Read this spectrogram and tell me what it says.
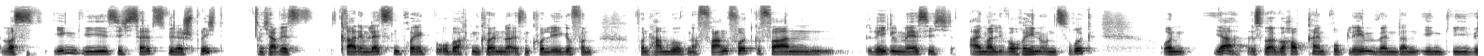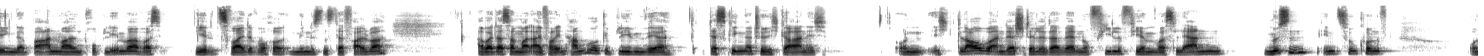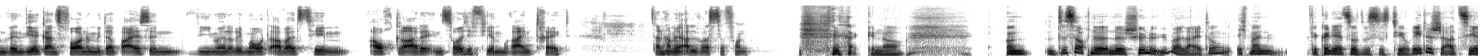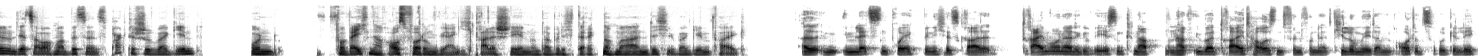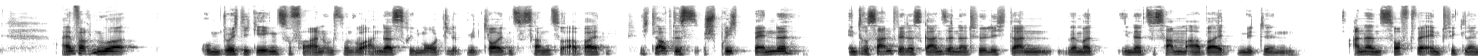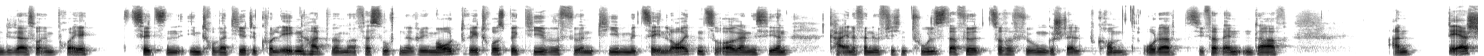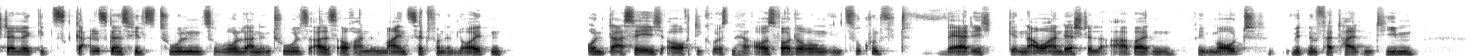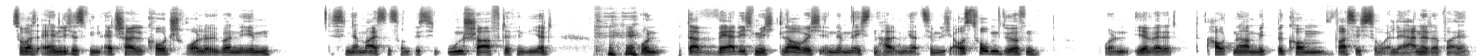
was irgendwie sich selbst widerspricht. Ich habe jetzt gerade im letzten Projekt beobachten können. Da ist ein Kollege von, von Hamburg nach Frankfurt gefahren, regelmäßig einmal die Woche hin und zurück. Und ja, es war überhaupt kein Problem, wenn dann irgendwie wegen der Bahn mal ein Problem war, was jede zweite Woche mindestens der Fall war. Aber dass er mal einfach in Hamburg geblieben wäre, das ging natürlich gar nicht. Und ich glaube an der Stelle, da werden noch viele Firmen was lernen müssen in Zukunft. Und wenn wir ganz vorne mit dabei sind, wie man Remote-Arbeitsthemen auch gerade in solche Firmen reinträgt, dann haben wir alle was davon. ja, genau. Und das ist auch eine, eine schöne Überleitung. Ich meine, wir können jetzt so das Theoretische erzählen und jetzt aber auch mal ein bisschen ins Praktische rübergehen und vor welchen Herausforderungen wir eigentlich gerade stehen. Und da würde ich direkt nochmal an dich übergeben, Falk. Also im, im letzten Projekt bin ich jetzt gerade drei Monate gewesen, knapp, und habe über 3500 Kilometer mit dem Auto zurückgelegt. Einfach nur, um durch die Gegend zu fahren und von woanders remote mit Leuten zusammenzuarbeiten. Ich glaube, das spricht Bände. Interessant wird das Ganze natürlich dann, wenn man in der Zusammenarbeit mit den anderen Softwareentwicklern, die da so im Projekt sitzen, introvertierte Kollegen hat, wenn man versucht, eine Remote-Retrospektive für ein Team mit zehn Leuten zu organisieren, keine vernünftigen Tools dafür zur Verfügung gestellt bekommt oder sie verwenden darf. An der Stelle gibt es ganz, ganz viel zu tun, sowohl an den Tools als auch an dem Mindset von den Leuten. Und da sehe ich auch die größten Herausforderungen. In Zukunft werde ich genau an der Stelle arbeiten, remote mit einem verteilten Team sowas ähnliches wie ein Agile-Coach-Rolle übernehmen. Die sind ja meistens so ein bisschen unscharf definiert. und da werde ich mich, glaube ich, in dem nächsten halben Jahr ziemlich austoben dürfen. Und ihr werdet hautnah mitbekommen, was ich so erlerne dabei.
